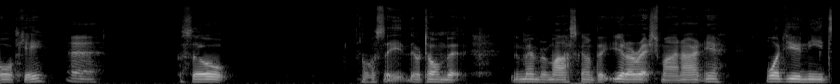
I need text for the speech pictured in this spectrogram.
okay, Yeah. so obviously they were talking about. Remember, I'm asking about you're a rich man, aren't you? What do you need?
